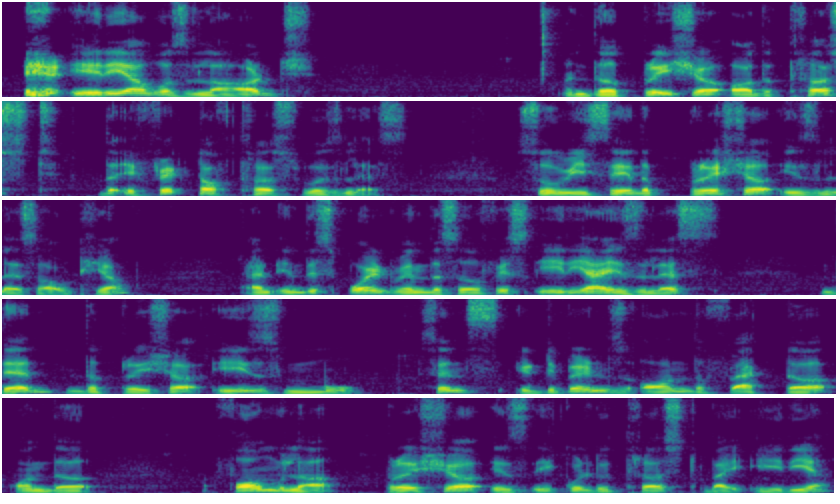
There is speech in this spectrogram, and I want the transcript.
area was large the pressure or the thrust the effect of thrust was less so we say the pressure is less out here and in this point when the surface area is less then the pressure is more. Since it depends on the factor on the formula pressure is equal to thrust by area.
